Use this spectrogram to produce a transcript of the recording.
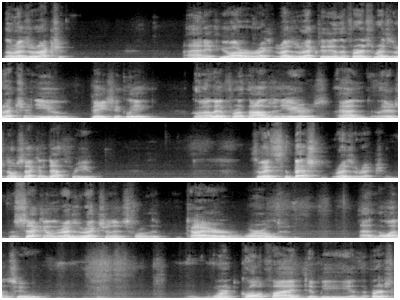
the resurrection. And if you are re- resurrected in the first resurrection, you basically going to live for a thousand years, and there's no second death for you. So it's the best resurrection. The second resurrection is for the entire world and the ones who weren't qualified to be in the first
